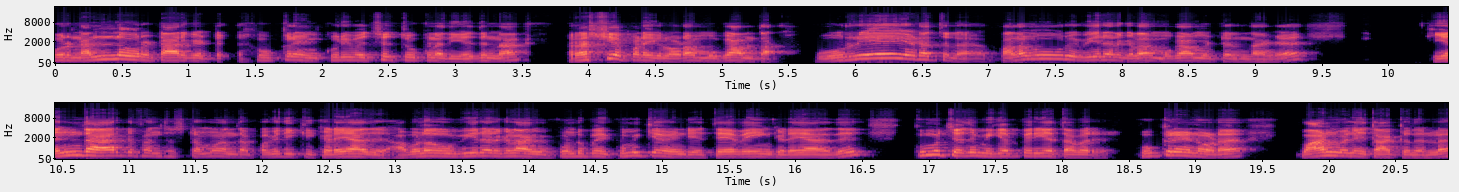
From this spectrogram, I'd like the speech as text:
ஒரு நல்ல ஒரு டார்கெட் உக்ரைன் குறி வச்சு தூக்குனது எதுன்னா ரஷ்ய படைகளோட முகாம் தான். ஒரே இடத்துல பல நூறு வீரர்களை முகாமிட்டு இருந்தாங்க. எந்த ஏர் டிஃபென்ஸ் சிஸ்டமும் அந்த பகுதிக்கு கிடையாது. அவ்வளவு வீரர்களை அங்கே கொண்டு போய் குமிக்க வேண்டிய தேவையும் கிடையாது. குமிச்சது மிகப்பெரிய தவறு. உக்ரைனோட வான்வெளி தாக்குதலில்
